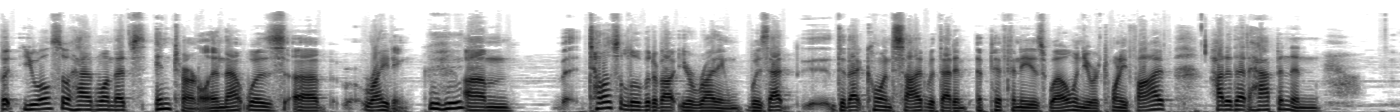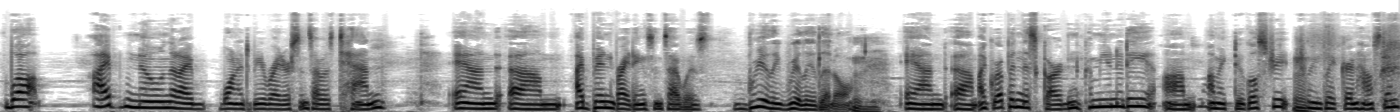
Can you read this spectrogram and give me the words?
but you also had one that's internal, and that was uh, writing. Um, tell us a little bit about your writing. Was that did that coincide with that epiphany as well when you were 25? How did that happen? And Well, I've known that I wanted to be a writer since I was 10. And um, I've been writing since I was really, really little. And um, I grew up in this garden community um, on MacDougal Street between Bleecker and Houston.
